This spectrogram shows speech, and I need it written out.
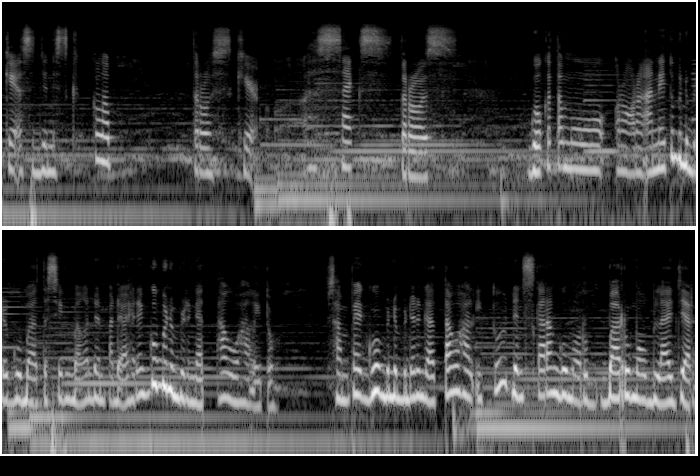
kayak sejenis klub terus kayak seks terus gue ketemu orang-orang aneh itu bener-bener gue batasin banget dan pada akhirnya gue bener-bener nggak tahu hal itu. Sampai gue bener-bener nggak tahu hal itu dan sekarang gue mau baru mau belajar.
